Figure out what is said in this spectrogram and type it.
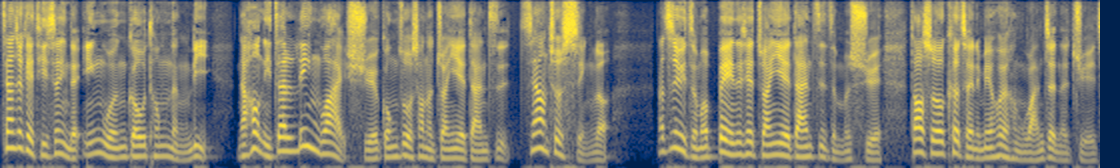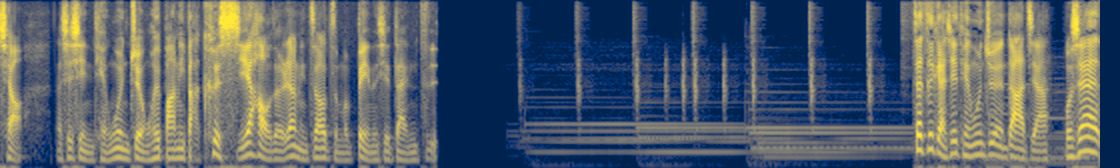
这样就可以提升你的英文沟通能力。然后你再另外学工作上的专业单字，这样就行了。那至于怎么背那些专业单字，怎么学，到时候课程里面会很完整的诀窍。那谢谢你填问卷，我会帮你把课写好的，让你知道怎么背那些单字。再次感谢填问卷的大家，我现在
